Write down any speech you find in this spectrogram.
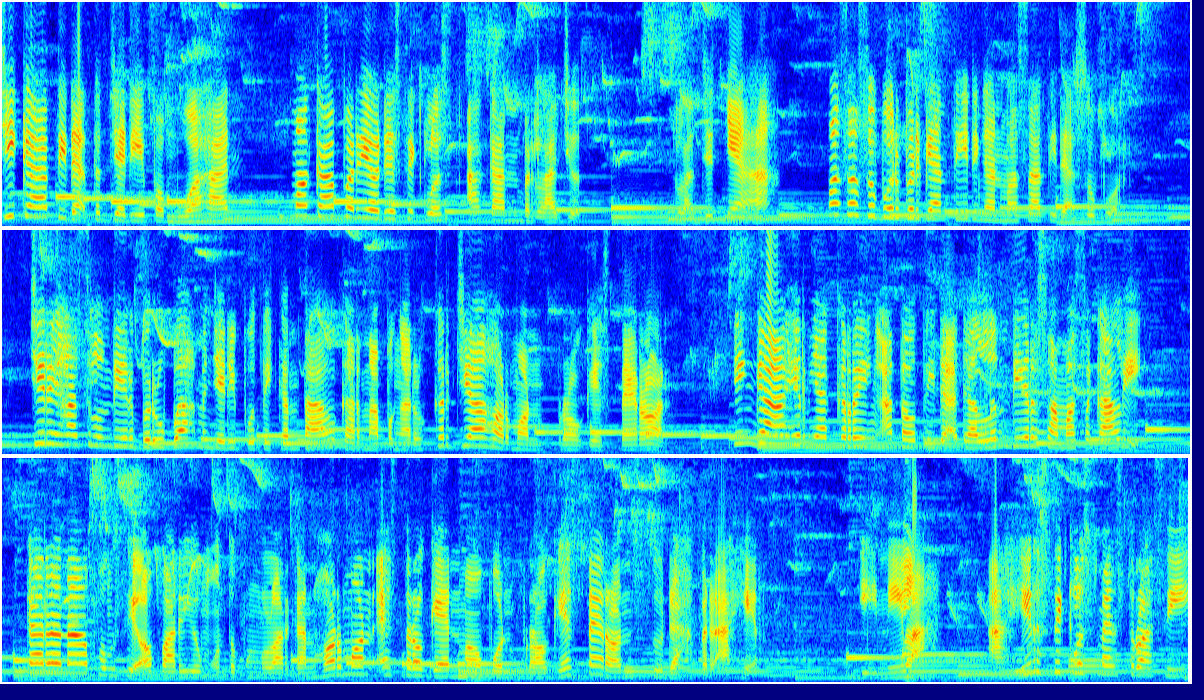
Jika tidak terjadi pembuahan, maka periode siklus akan berlanjut. Selanjutnya, masa subur berganti dengan masa tidak subur. Ciri khas lendir berubah menjadi putih kental karena pengaruh kerja hormon progesteron hingga akhirnya kering atau tidak ada lendir sama sekali karena fungsi ovarium untuk mengeluarkan hormon estrogen maupun progesteron sudah berakhir. Inilah akhir siklus menstruasi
